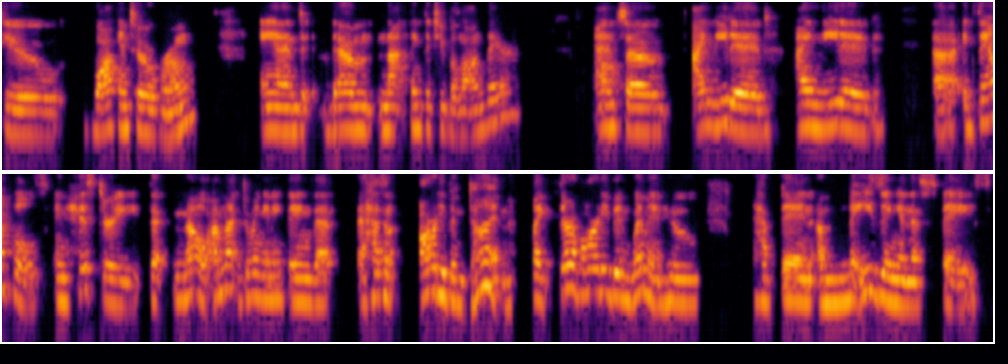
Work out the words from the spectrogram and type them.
to walk into a room and them not think that you belong there. And so I needed, I needed uh, examples in history that no, I'm not doing anything that hasn't already been done. Like there have already been women who have been amazing in this space.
